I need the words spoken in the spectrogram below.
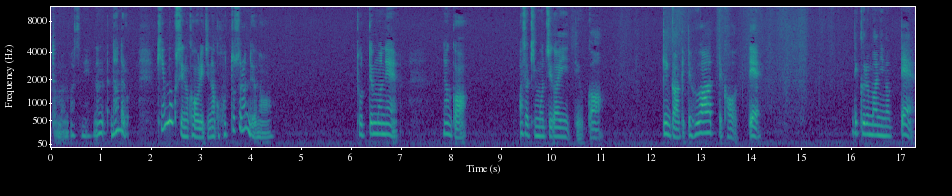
て思いますね。なんなんだろう。金木犀の香りってなんかホッとするんだよな。とってもねなんか朝気持ちがいいっていうか玄関開けてふわーって香ってで車に乗って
